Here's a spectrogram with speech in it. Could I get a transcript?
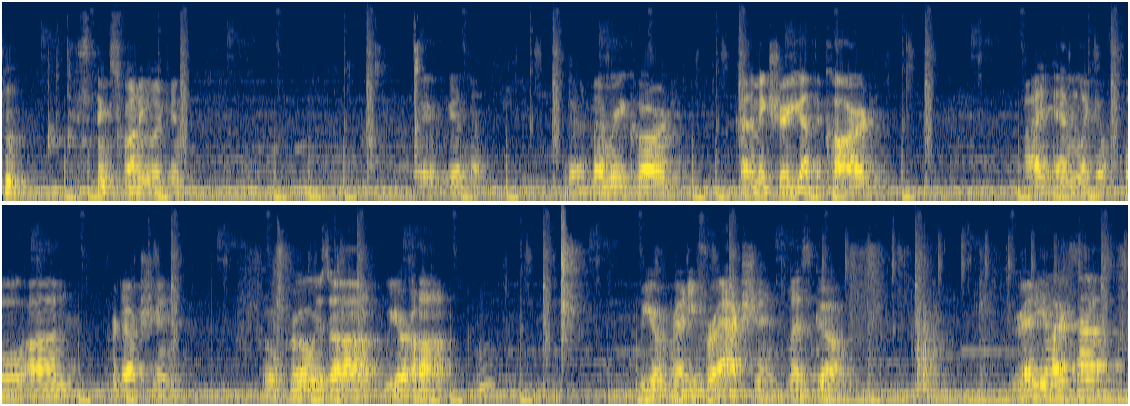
Hmm. this thing's funny looking. Hey, we're getting that. We got a memory card. Gotta make sure you got the card. I am like a full-on production. GoPro is on. We are on. We are ready for action. Let's go. You ready, Alexa?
